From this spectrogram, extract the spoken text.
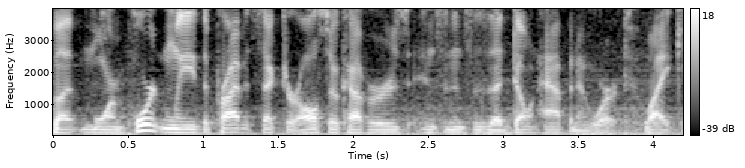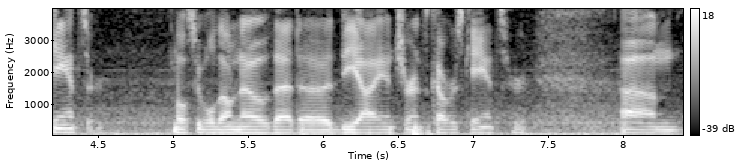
but more importantly, the private sector also covers incidences that don't happen at work, like cancer. Most people don't know that uh, DI insurance covers cancer. Um,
